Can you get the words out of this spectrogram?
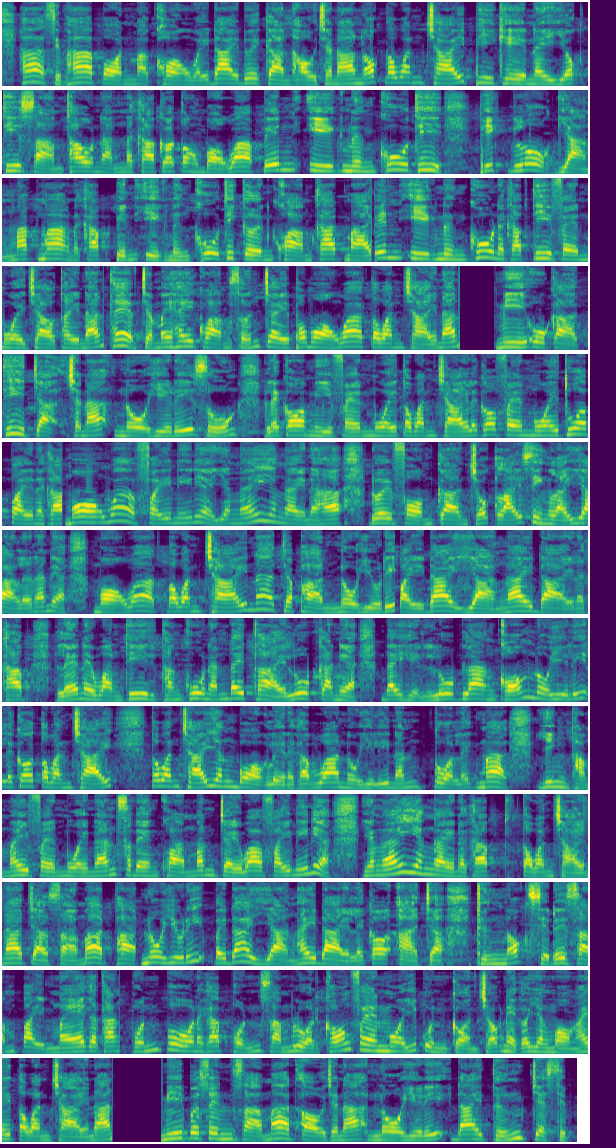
155 ปอนด์มาครองไว้ได้ด้วยการเอาชนะน็อกตะวันฉาย PK ในยกที่ 3 เท่านั้นนะครับ ก็ต้องบอกว่าเป็นอีกหนึ่งคู่ที่พลิกโลกอย่างมากๆนะครับเป็นอีกหนึ่งคู่ที่เกินความคาดหมายเป็นอีกหนึ่งคู่นะครับที่แฟนมวยชาวไทยนั้น แทบจะไม่ให้ความสนใจเพราะมองว่าตะวันฉายนั้น มีโอกาสที่จะชนะโนฮิริสูง และก็มีแฟนมวยตะวันฉาย และก็แฟนมวยทั่วไปนะครับ มองว่าไฟนี้เนี่ยยังไงยังไงนะฮะโดยฟอร์มการชกหลายสิ่งหลายอย่างแล้วนั้นเนี่ยมองว่าตะวันฉายน่าจะผ่านโนฮิริไปได้อย่างง่ายดายนะครับและในวันที่ทั้งคู่นั้นได้ถ่ายรูปกันเนี่ยได้เห็นรูปร่างของโนฮิริและก็ตะวันฉายตะวันฉายยังบอกเลยนะครับว่าโนฮิรินั้นตัวเล็กมาก ยิ่งทำให้แฟนมวยนั้นแสดงความมั่นใจว่าไฟนี้เนี่ยยังไงยังไงนะครับตะวันฉายน่าจะสามารถผ่านโนฮิริไปได้อย่างให้ได้ และก็อาจจะถึงน็อกเสียด้วยซ้ำไปแม้กระทั่งผลโพลนะครับผลสำรวจของแฟนมวยญี่ปุ่นก่อนช็อกเนี่ยก็ยังมองให้ตะวันฉายนั้น มีเปอร์เซ็นต์สามารถเอาชนะโนฮิริได้ถึง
